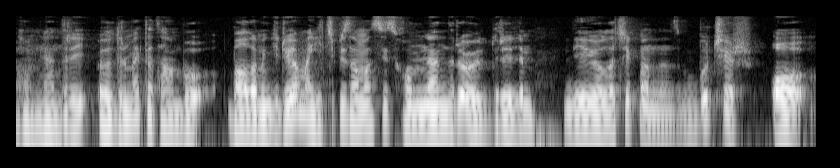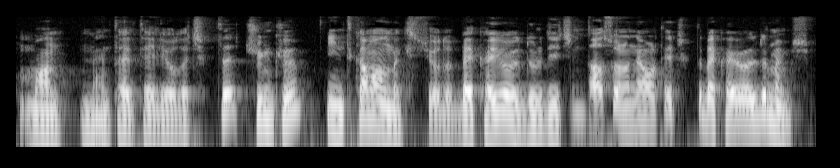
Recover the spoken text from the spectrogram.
Homelander'ı öldürmek de tam bu bağlama giriyor ama hiçbir zaman siz Homelander'ı öldürelim diye yola çıkmadınız. Butcher o man- mentaliteyle yola çıktı. Çünkü intikam almak istiyordu Bekka'yı öldürdüğü için. Daha sonra ne ortaya çıktı? Bekka'yı öldürmemiş.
